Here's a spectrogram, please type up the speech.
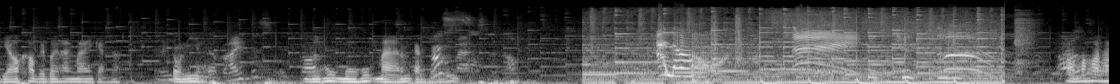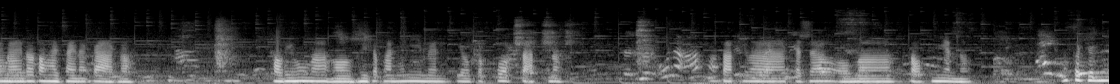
เดี๋ยวเข้าไปเบิงทางในกันเนาะตรงนี้อย่างมีหูหมูหูหมาน้ำกันออกมาหอทางในเราต้องให้ใส่หน้ากากเนาะ เขาที่ห้องมาหอพิพิธภัณฑ์ที่นี่มันเกี่ยวกับพวกสัตว์เนาะสัตว์ที่ว่ากระเจ้าเออกมาตอกเงียนเนาะมันก็จะมี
